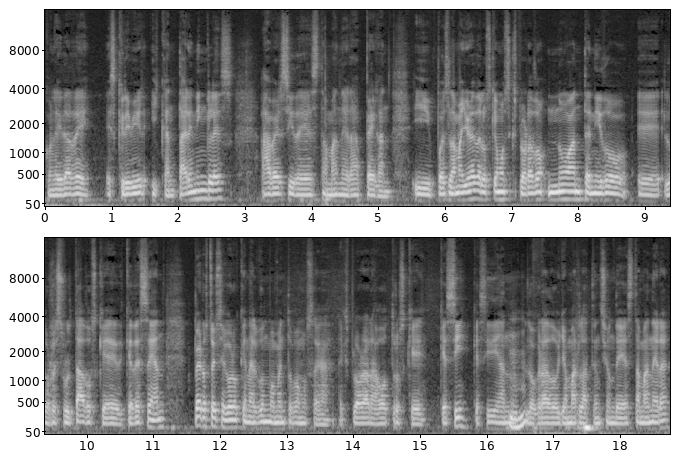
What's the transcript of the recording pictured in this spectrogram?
con la idea de escribir y cantar en inglés, a ver si de esta manera pegan. Y pues la mayoría de los que hemos explorado no han tenido eh, los resultados que, que desean, pero estoy seguro que en algún momento vamos a explorar a otros que que sí, que sí han logrado llamar la atención de esta manera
